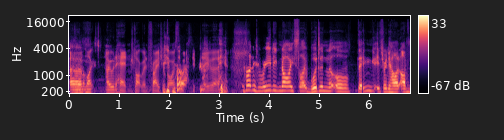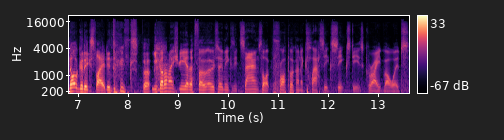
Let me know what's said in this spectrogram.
Um, like Stonehenge, like when Frasier buys the massive TV. it's like this really nice, like wooden little thing. It's really hard. I'm not good at explaining things, but you got to make sure you get a photo to me because it sounds like proper kind of classic 60s. Great vibes.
